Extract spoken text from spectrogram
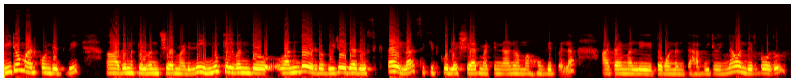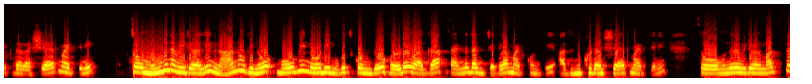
ವಿಡಿಯೋ ಮಾಡ್ಕೊಂಡಿದ್ವಿ. ಅದನ್ನು ಕೆಲವೊಂದು ಶೇರ್ ಮಾಡಿದ್ವಿ ಇನ್ನು ಕೆಲವೊಂದು, ಒಂದು ಎರಡು ವಿಡಿಯೋ ಇದೆ, ಅದು ಸಿಗ್ತಾ ಇಲ್ಲ. ಸಿಕ್ಕಿದ ಕೂಡಲೇ ಶೇರ್ ಮಾಡ್ತೀನಿ. ನಾನು ಅಮ್ಮ ಹೋಗಿದ್ವಲ್ಲ, ಆ ಟೈಮಲ್ಲಿ ತಗೊಂಡಂತಹ ವಿಡಿಯೋ ಇನ್ನೂ ಒಂದು ಇರ್ಬೋದು ಸಿಕ್ಕಿದಾಗ ಶೇರ್ ಮಾಡ್ತೀನಿ. ಸೊ ಮುಂದಿನ ವಿಡಿಯೋದಲ್ಲಿ ನಾನು, ವಿನೋ ಮೂವಿ ನೋಡಿ ಮುಗಿಸ್ಕೊಂಡು ಹೊರಡುವಾಗ ಸಣ್ಣದಾಗಿ ಜಗಳ ಮಾಡ್ಕೊಂಡ್ವಿ. ಅದನ್ನು ಕೂಡ ಶೇರ್ ಮಾಡ್ತೀನಿ. ಸೊ ಮುಂದಿನ ವಿಡಿಯೋದಲ್ಲಿ ಮತ್ತೆ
